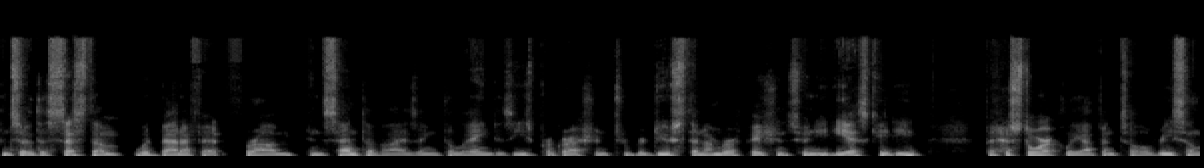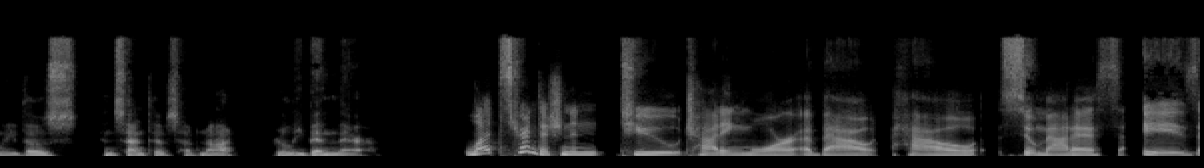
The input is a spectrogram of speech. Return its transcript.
And so the system would benefit from incentivizing delaying disease progression to reduce the number of patients who need ESKD. But historically, up until recently, those incentives have not really been there. Let's transition into chatting more about how Somatus is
